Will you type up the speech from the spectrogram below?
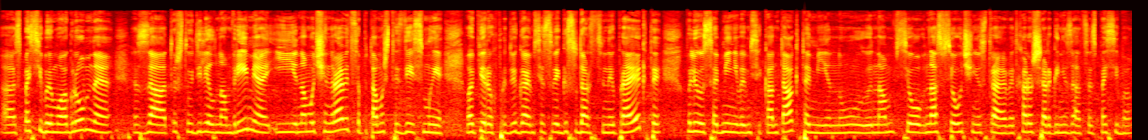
Э, спасибо ему огромное за то, что уделил нам время. И нам очень нравится, потому что здесь мы, во-первых, продвигаем все свои государственные проекты, плюс обмениваемся контактами. Ну, нам все, нас все очень устраивает. Хорошая организация. Спасибо.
